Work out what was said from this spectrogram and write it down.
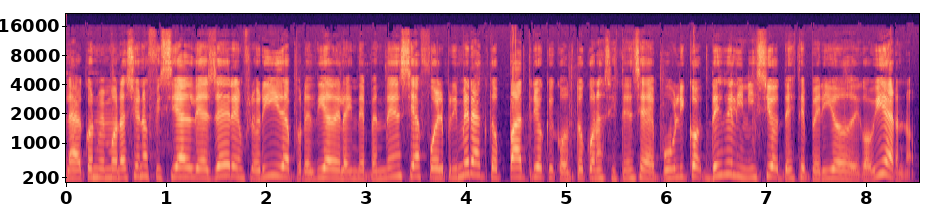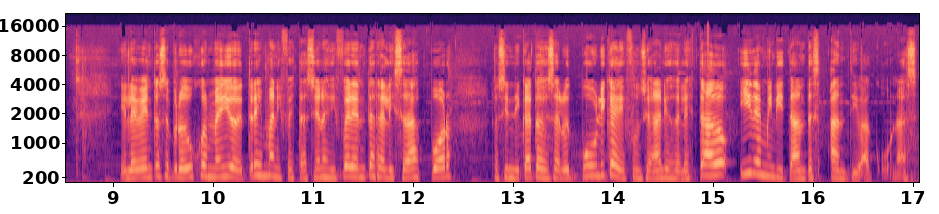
La conmemoración oficial de ayer en Florida por el Día de la Independencia fue el primer acto patrio que contó con asistencia de público desde el inicio de este periodo de gobierno. El evento se produjo en medio de tres manifestaciones diferentes realizadas por los sindicatos de salud pública y de funcionarios del Estado y de militantes antivacunas.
